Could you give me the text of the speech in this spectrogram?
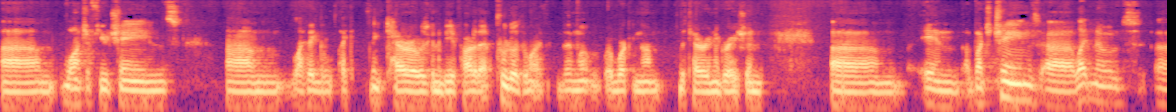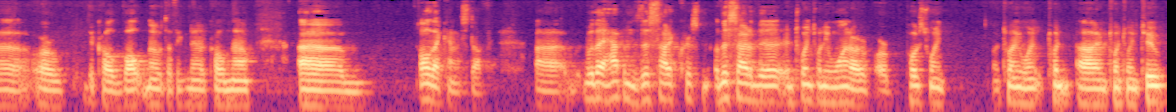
um, launch a few chains. Um, I think like I think Terra was going to be a part of that. Pluto's then we're working on the Terra integration um, in a bunch of chains, uh, light nodes, uh, or they're called vault nodes. I think they're called now. Um, all that kind of stuff. Uh, whether that happens this side of Christmas, this side of the in 2021 or, or post 2021 20, uh, in 2022.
